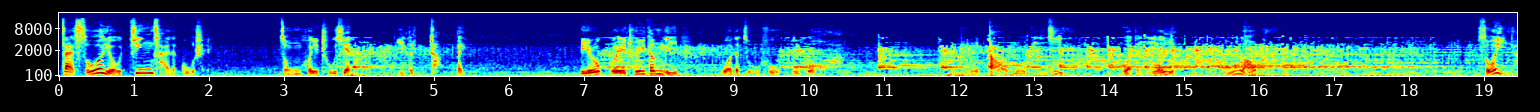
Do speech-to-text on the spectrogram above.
在所有精彩的故事里，总会出现一个长辈，比如《鬼吹灯》里我的祖父胡国华，比如《盗墓笔记》里我的爷爷吴老板。所以呀，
